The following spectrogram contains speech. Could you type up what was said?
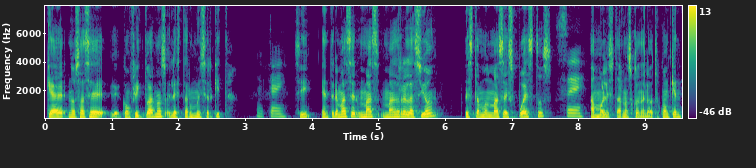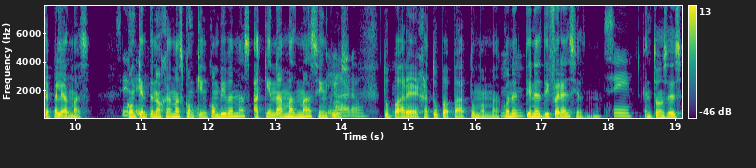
¿Qué nos hace eh, conflictuarnos? El estar muy cerquita. Ok. ¿Sí? Entre más, más, más relación, estamos más expuestos Sí. a molestarnos con el otro. ¿Con quién te peleas más? Sí, ¿Con sí. quién te enojas más? ¿Con quién convives más? ¿A quién amas más incluso? Claro. Tu pareja, tu papá, tu mamá. Con él tienes diferencias, ¿no? Sí. Entonces,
